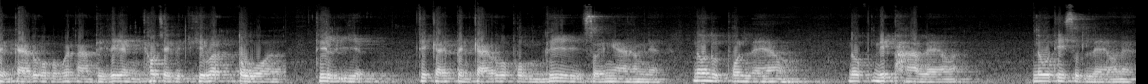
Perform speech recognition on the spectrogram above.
ถึงกายรูปภพก็ตามทีก็ยังเข้าใจผิดคิดว่าตัวที่ละเอียดที่กายเป็นกายรูปภพที่สวยงามเนี่ยนู่นหลุดพ้นแล้วนู่นนิพพานแล้วนู่นที่สุดแล้วเนี่ย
